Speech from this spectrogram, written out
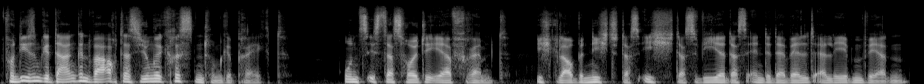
Von diesem Gedanken war auch das junge Christentum geprägt. Uns ist das heute eher fremd. Ich glaube nicht, dass ich, dass wir das Ende der Welt erleben werden.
